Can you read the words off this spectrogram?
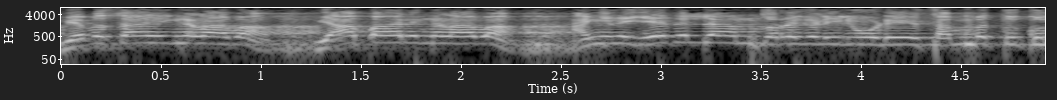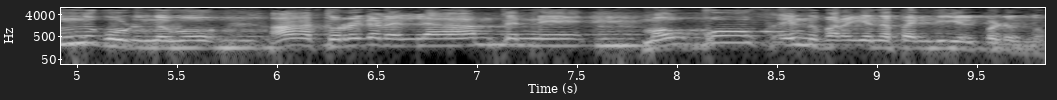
വ്യവസായങ്ങളാവാം വ്യാപാരങ്ങളാവാം. അങ്ങനെ ഏതെല്ലാം തുറകളിലൂടെ സമ്പത്ത് കുന്നുകൂടുന്നുവോ ആ തുറകളെല്ലാം തന്നെ മൗക്കൂഫ് എന്ന് പറയുന്ന പരിധിയിൽപ്പെടുന്നു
